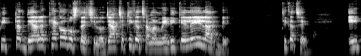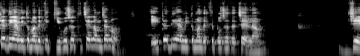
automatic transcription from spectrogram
পিঠটা দেয়ালে ঠেকা অবস্থায় ছিল যে আচ্ছা ঠিক আছে, আমার মেডিকেলেই লাগবে। ঠিক আছে? এইটা দিয়ে আমি তোমাদেরকে কি বোঝাতে চাইলাম জানো? এইটা দিয়ে আমি তোমাদেরকে বোঝাতে চাইলাম যে,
